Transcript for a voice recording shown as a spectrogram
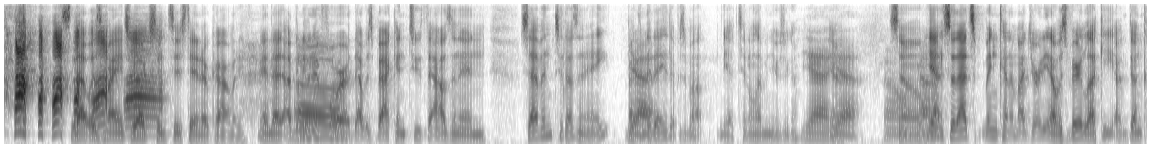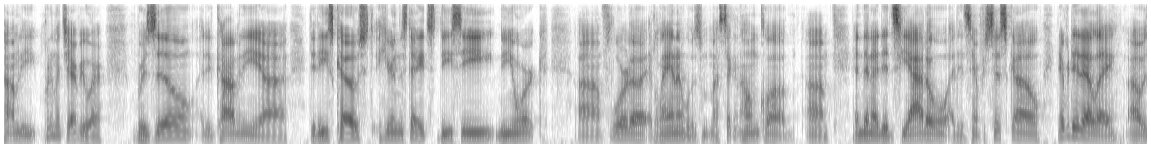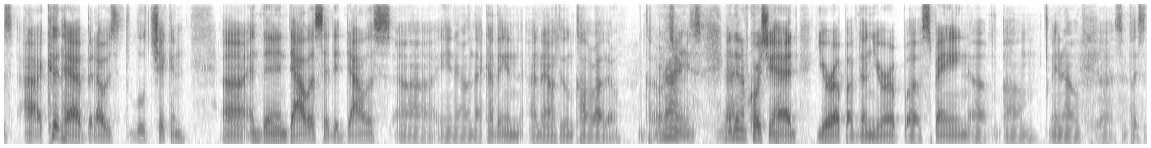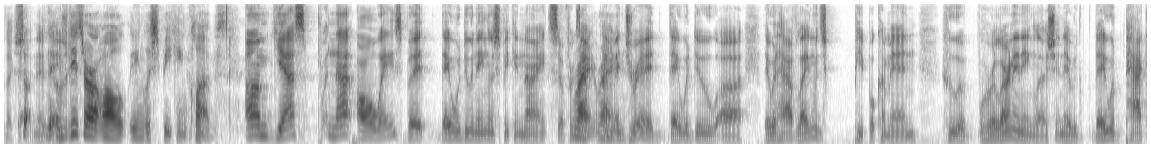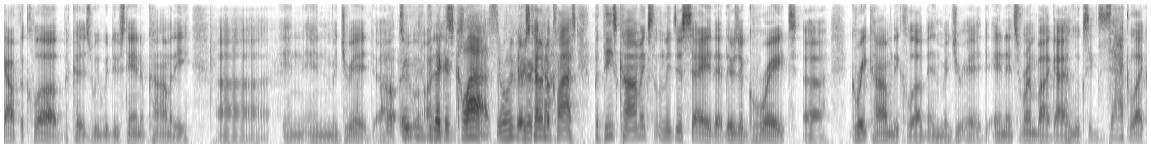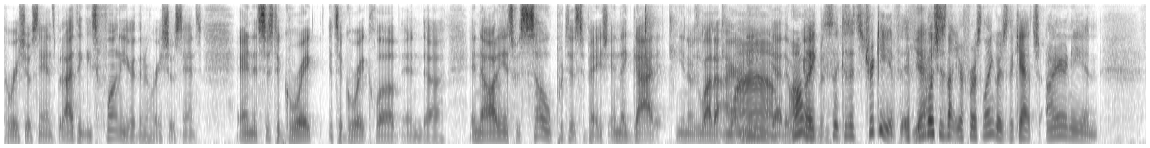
so that was my introduction to stand-up comedy, and I, I've been doing it for. Oh. That was back in 2007, 2008. Back in Yeah. the day, that was about yeah 10, 11 years ago. yeah, yeah. yeah. Oh, So God. yeah, so that's been kind of my journey. I was very lucky. I've done comedy pretty much everywhere. Brazil, I did comedy. Uh, did East Coast here in the states, D.C., New York, uh, Florida, Atlanta was my second home club, um, and then I did Seattle. I did San Francisco. Never did L.A. I was I I could have, but I was a little chicken. Uh, and then Dallas, I did Dallas, uh, you know, and that kind of thing. And I'm now doing Colorado, Colorado Nice, Springs. And then, of course, you had Europe. I've done Europe, uh, Spain, uh, um, you know, uh, some places like that. So and th- these are all English-speaking clubs. Um, yes, not always, but they would do an English speaking night. So, for Right, example, right. in Madrid, they would do, uh, they would have language people come in who, have, who were learning English, and they would they would pack out the club because we would do stand up comedy uh, in in Madrid. Uh, Oh, it would be like a class. It, be It was like kind of a class. But these comics, let me just say that there's a great, uh, great comedy club in Madrid, and it's run by a guy who looks exactly like Horatio Sanz, but I think he's funnier than Horatio Sanz. And it's just a great, it's a great club, and uh, and the audience was so participation, and they got it. You know, there's a lot of irony. Wow. Yeah, they were oh, good. like because it's tricky if, if Yes. English is not your first language to catch irony and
